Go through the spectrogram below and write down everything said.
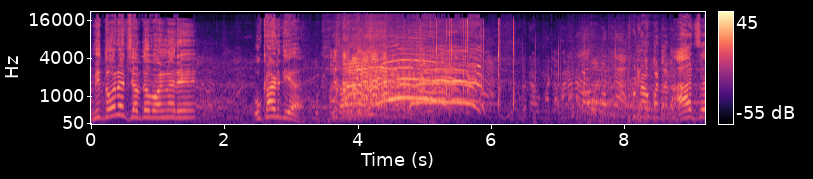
मी दोनच शब्द बोलणार आहे. उखाड दिया. आज अ,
